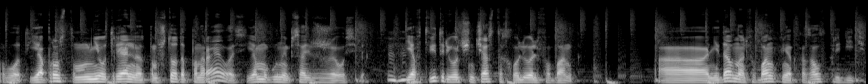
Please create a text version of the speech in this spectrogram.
Вот, я просто, мне вот реально там что-то понравилось, я могу написать в ЖЖ о себе. Угу. Я в Твиттере очень часто хвалю Альфа-банк. А недавно Альфа-банк мне отказал в кредите.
